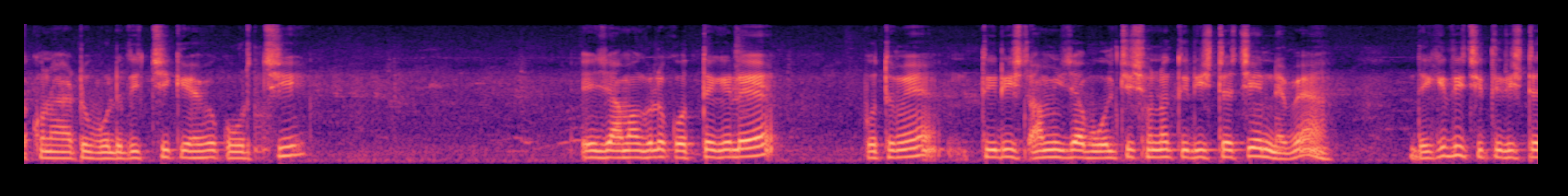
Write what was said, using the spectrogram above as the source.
এখন আর একটু বলে দিচ্ছি কীভাবে করছি। এই জামাগুলো করতে গেলে প্রথমে তিরিশ, আমি যা বলছি শোনো, তিরিশটা চেন নেবে হ্যাঁ? দেখিয়ে দিচ্ছি, তিরিশটা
